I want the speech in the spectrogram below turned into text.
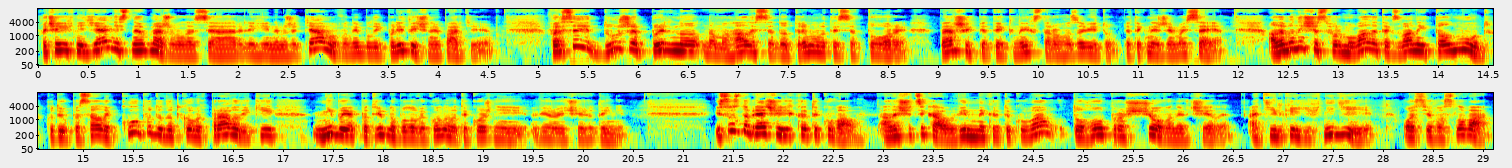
Хоча їхня діяльність не обмежувалася релігійним життям, вони були й політичною партією. Фарисеї дуже пильно намагалися дотримуватися Тори, перших п'яти книг Старого Завіту, п'ятикнижжя Мойсея. Але вони ще сформували так званий Талмуд, куди вписали купу додаткових правил, які ніби як потрібно було виконувати кожній віруючій людині. Ісус добряче їх критикував, але що цікаво, він не критикував того, про що вони вчили, а тільки їхні дії. Ось його слова.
